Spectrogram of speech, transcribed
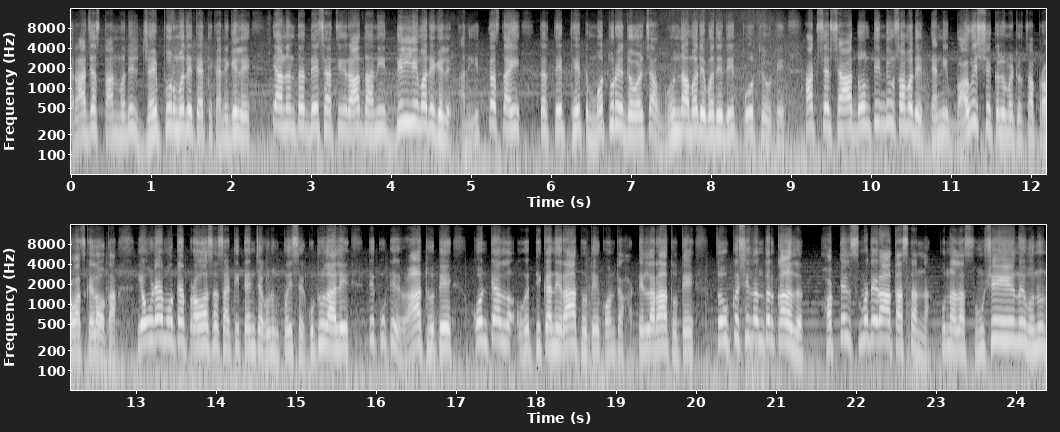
राजस्थानमधील जयपूरमध्ये त्या ठिकाणी गेले. त्यानंतर देशाची राजधानी दिल्लीमध्ये गेले आणि इतकंच नाही तर ते थेट मथुरेजवळच्या वृंदामध्ये बदेदीत पोहोचले होते. अक्षरशः दोन तीन दिवसामध्ये त्यांनी बावीसशे किलोमीटरचा प्रवास केला होता. एवढ्या मोठ्या प्रवासासाठी त्यांच्याकडून पैसे कुठून आले? ते कुठे राहत होते? कोणत्या ल- ठिकाणी राहत होते? कोणत्या हॉटेलला राहत होते? चौकशीनंतर कळलं हॉटेल्समध्ये राहत असताना कुणाला संशय नये म्हणून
